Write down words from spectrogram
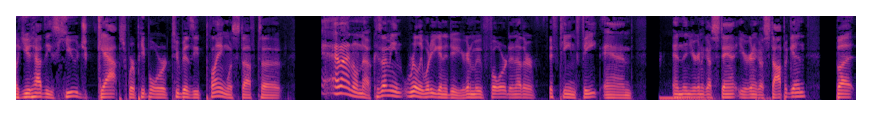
Like you'd have these huge gaps where people were too busy playing with stuff to and I don't know because I mean, really, what are you going to do? You're going to move forward another 15 feet, and and then you're going to go stand. You're going to go stop again. But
